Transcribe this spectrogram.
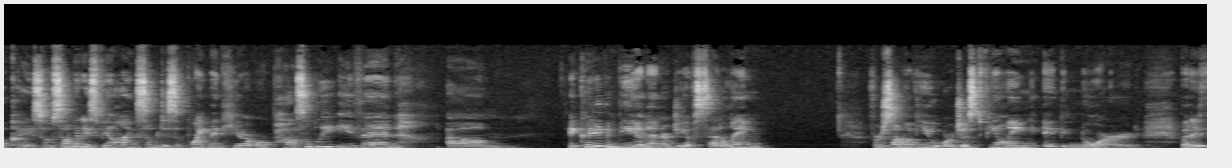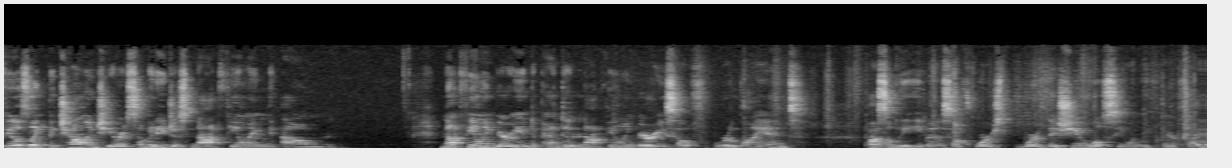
Okay, so somebody's feeling some disappointment here or possibly even um, it could even be an energy of settling for some of you or just feeling ignored. But it feels like the challenge here is somebody just not feeling um, not feeling very independent, not feeling very self-reliant, possibly even a self-worth worth issue. We'll see when we clarify.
